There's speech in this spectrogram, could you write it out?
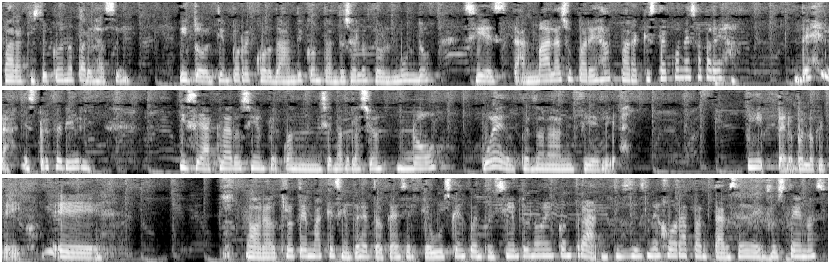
¿Para qué estoy con una pareja así? Y todo el tiempo recordando y contándoselo a todo el mundo. Si es tan mala su pareja, ¿para qué está con esa pareja? Déjela, es preferible. Y sea claro siempre cuando inicia una relación, no puedo perdonar una infidelidad. Y, pero pues lo que te digo, eh, ahora otro tema que siempre se toca es el que busca, encuentra y siempre uno va a encontrar. Entonces es mejor apartarse de esos temas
